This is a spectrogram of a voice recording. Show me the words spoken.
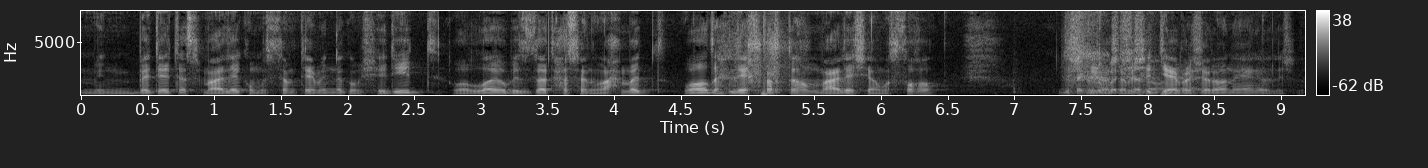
من بديت أسمع لكم مستمتع منكم شديد. والله وبالذات حسن وأحمد. واضح ليه اخترتهم. معلش يا مصطفى. شكله بشجع برشلونة يعني ولا شنو؟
